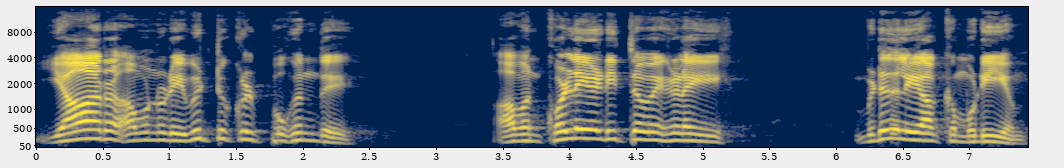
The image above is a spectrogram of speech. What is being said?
யார் அவனுடைய வீட்டுக்குள் புகுந்து அவன் கொள்ளையடித்தவைகளை விடுதலையாக்க முடியும்.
